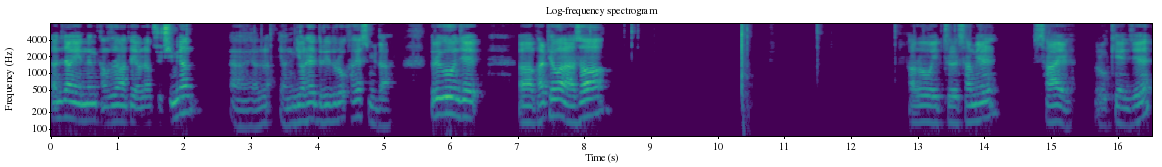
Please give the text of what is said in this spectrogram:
현장에 있는 강수장한테 연락 주시면 어, 연락, 연결해 드리도록 하겠습니다. 그리고 이제 어, 발표가 나서 하루 이틀 3일 4일 이렇게 이제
